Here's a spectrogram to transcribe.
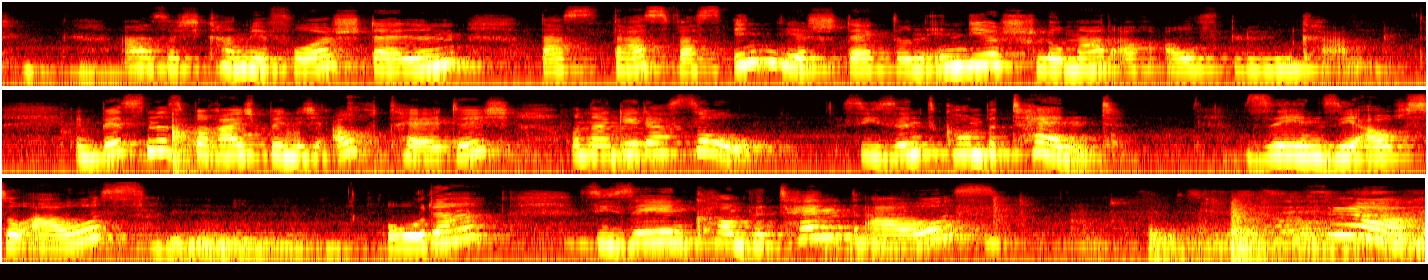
Also ich kann mir vorstellen, dass das, was in dir steckt und in dir schlummert, auch aufblühen kann. Im Businessbereich bin ich auch tätig und dann geht das so. Sie sind kompetent. Sehen sie auch so aus? Oder sie sehen kompetent aus? Ja,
